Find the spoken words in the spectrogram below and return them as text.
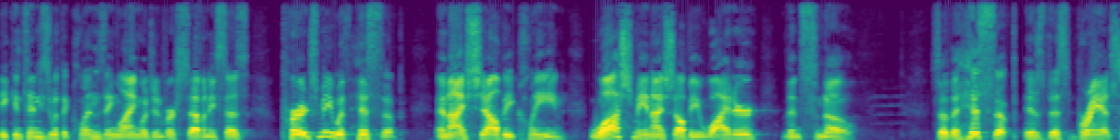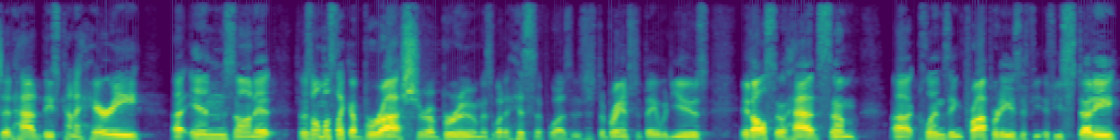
He continues with the cleansing language in verse 7. He says, Purge me with hyssop, and I shall be clean. Wash me, and I shall be whiter than snow. So the hyssop is this branch that had these kind of hairy uh, ends on it. So it's almost like a brush or a broom, is what a hyssop was. It was just a branch that they would use. It also had some uh, cleansing properties. If you, if you study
